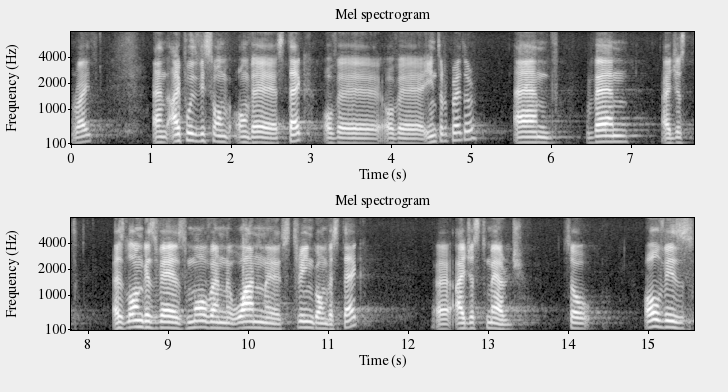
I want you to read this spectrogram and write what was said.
right? And I put this on, on the stack of a, of a interpreter, and then I just, as long as there's more than one uh, string on the stack, I just merge. So all these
